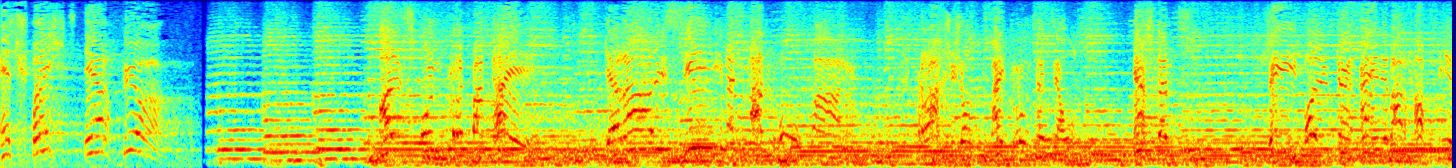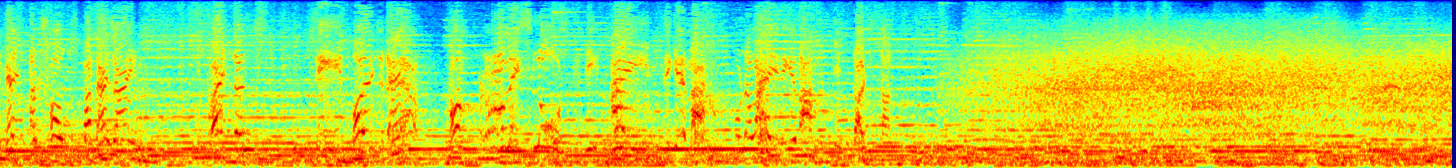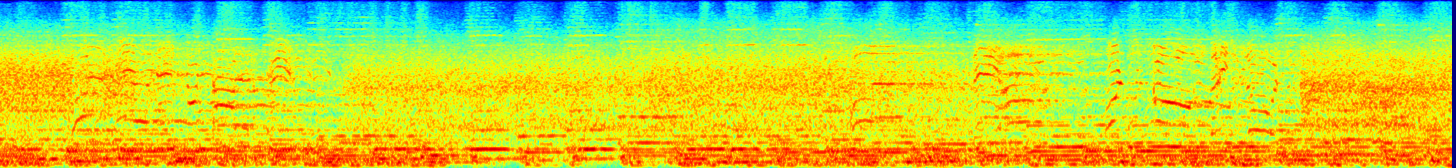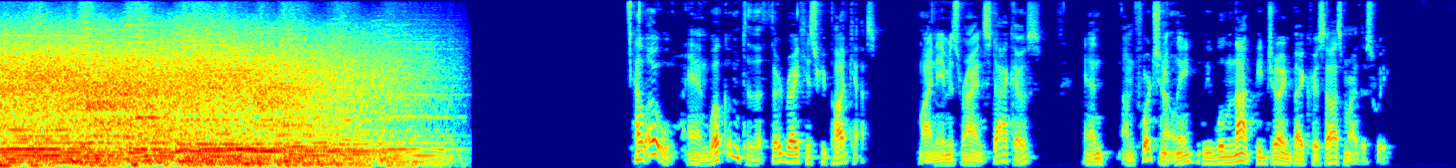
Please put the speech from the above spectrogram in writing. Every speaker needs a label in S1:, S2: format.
S1: Es spricht der Führer. Als unsere Partei gerade sieben Mann war, sprach sie schon zwei Grundsätze aus. Erstens, sie wollte eine wahrhaftige Weltanschauungspartei sein. Zweitens, sie wollte daher kompromisslos die einzige Macht und alleinige Macht in Deutschland.
S2: And welcome to the Third Reich History Podcast. My name is Ryan Stackhouse, and unfortunately, we will not be joined by Chris Osmar this week.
